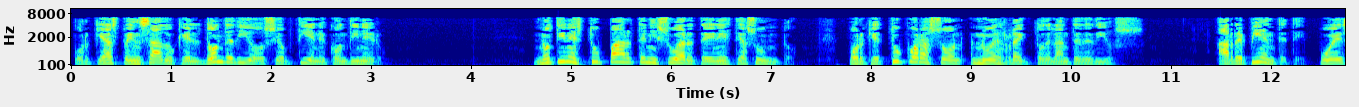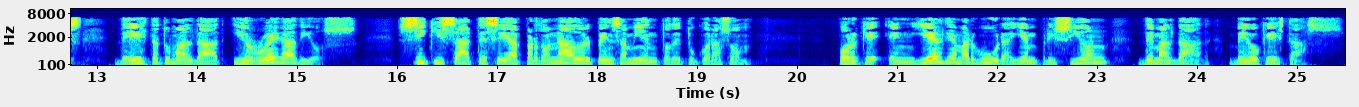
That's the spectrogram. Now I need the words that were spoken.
porque has pensado que el don de Dios se obtiene con dinero. No tienes tu parte ni suerte en este asunto, porque tu corazón no es recto delante de Dios. Arrepiéntete, pues, de esta tu maldad y ruega a Dios, si quizá te sea perdonado el pensamiento de tu corazón, porque en hiel de amargura y en prisión de maldad veo que estás.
